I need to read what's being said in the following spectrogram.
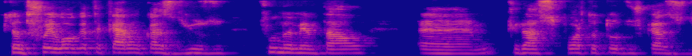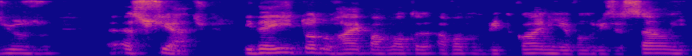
Portanto, foi logo atacar um caso de uso fundamental que dá suporte a todos os casos de uso associados. E daí todo o hype à volta, à volta do Bitcoin e a valorização, e,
